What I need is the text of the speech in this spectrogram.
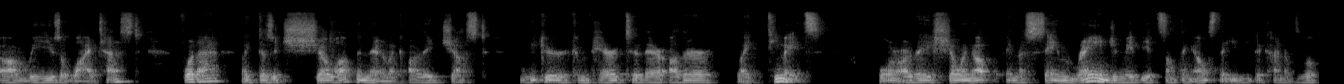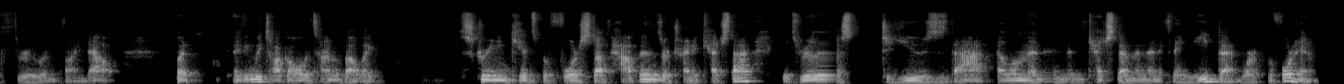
um, we use a Y test for that. Like, does it show up in there? Like, are they just weaker compared to their other like teammates? or are they showing up in the same range and maybe it's something else that you need to kind of look through and find out but i think we talk all the time about like screening kids before stuff happens or trying to catch that it's really just to use that element and then catch them and then if they need that work beforehand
